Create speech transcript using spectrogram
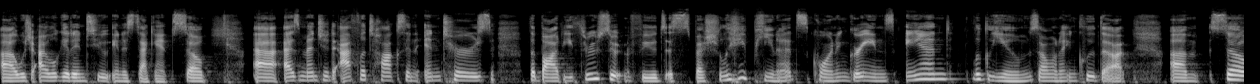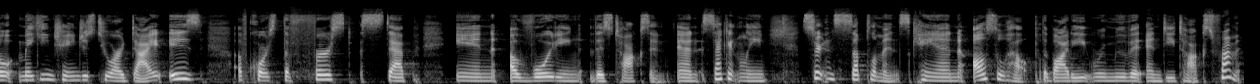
uh, which I will get into in a second. So, uh, as mentioned, aflatoxin enters the body through certain foods, especially peanuts, corn, and grains, and legumes. I want to include that. Um, so, making changes to our diet is, of course, the first step in avoiding this toxin. And secondly, certain supplements can also help the body remove it and detox from it.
